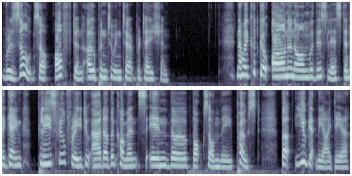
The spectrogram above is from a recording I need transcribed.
results are often open to interpretation. Now, I could go on and on with this list, and again, please feel free to add other comments in the box on the post, but you get the idea.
